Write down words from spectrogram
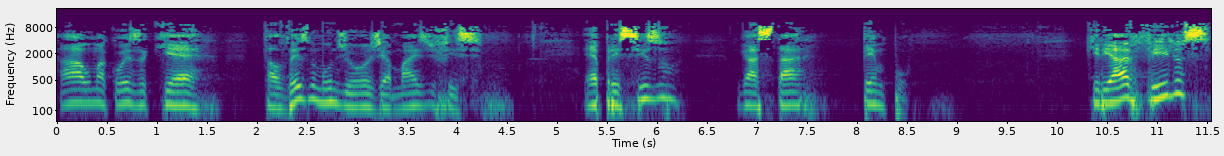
há uma coisa que é, talvez no mundo de hoje, é mais difícil. É preciso gastar tempo. Criar filhos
